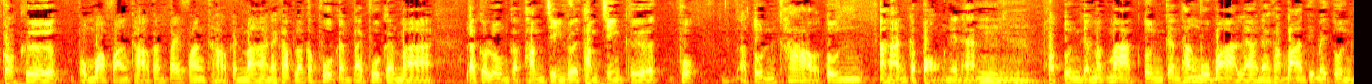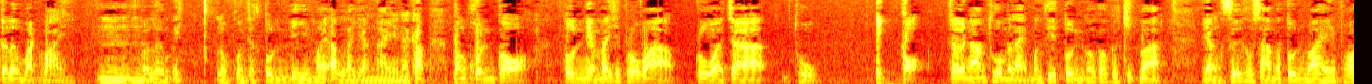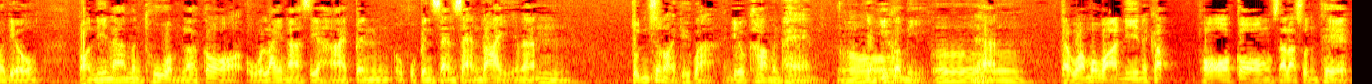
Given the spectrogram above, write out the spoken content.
ก็คือผมว่าฟังข่าวกันไปฟังข่าวกันมานะครับ แล้วก็พูดกันไปพูดกันมา แล้วก็รวมกับทำจริงด้วยทำจริงคือพวกตุนข้าวตุนอาหารกระป๋องเนี่ยนะฮะอืมอืมพอตุนกันมากๆ ตุนกันทั้งหมู่บ้านแล้วนะครับ บ้านที่ไม่ตุนก็เริ่มหวั่นไหวอืมอืมก็เริ่มเอ๊ะเราควรจะตุนดีไหมอะไรยังไงนะครับ บางคนก็ ตุนเนี่ยไม่ใช่เพราะว่ากลัวจะถูกติดเกาะเจอน้ำท่วมอะไร บางทีตุนเขาก็คิดว่าอย่างซื้อข้าวสารมาตุนไว้ เพราะเดี๋ยวตอนนี้น้ำมันท่วมแล้วก็โอ้ไร่นาเสียหายเป็นโอ้โหเป็นแสนแสนไร่ใช่ไหมอืม ตุนซะหน่อยดีกว่า เดี๋ยวข้าวมันแพงอ๋อออย่างนี้ก็มีเออนะฮะเออ แต่ว่าเมื่อวานนี้นะครับพออกองสารสนเทศ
